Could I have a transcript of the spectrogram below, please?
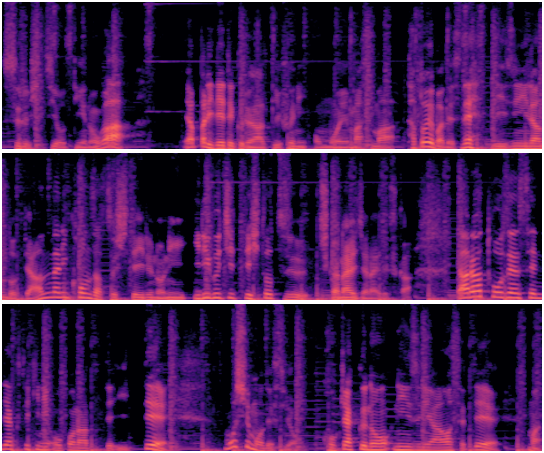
する必要っていうのがやっぱり出てくるなっていうふうに思います。まあ、例えばですね、ディズニーランドってあんなに混雑しているのに、入り口って1つしかないじゃないですか。あれは当然戦略的に行っていて、もしもですよ、顧客のニーズに合わせて、まあ、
